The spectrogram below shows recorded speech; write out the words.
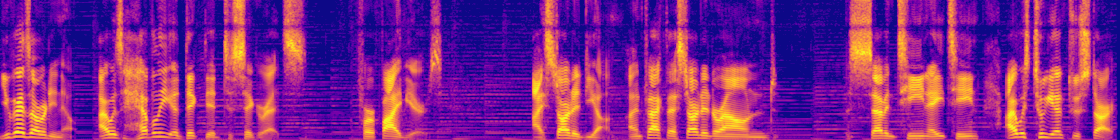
you guys already know i was heavily addicted to cigarettes for five years i started young in fact i started around 17 18 i was too young to start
